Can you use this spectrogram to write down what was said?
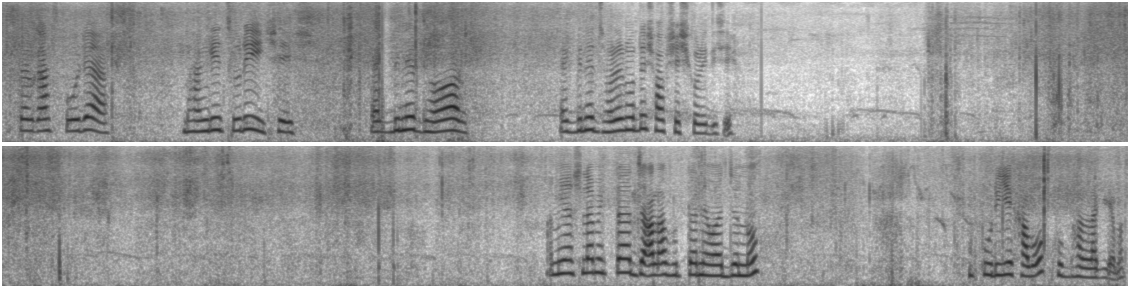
ভুট্টার গাছ পড়া ভাঙ্গি চুরি, শেষ। একদিনের ঝড়, একদিনের ঝড়ের মধ্যে সব শেষ করে দিছে। আমি আসলাম একটা জ্বালা ভুট্টা নেওয়ার জন্য। পুড়িয়ে খাব, খুব ভালো লাগে আমার।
